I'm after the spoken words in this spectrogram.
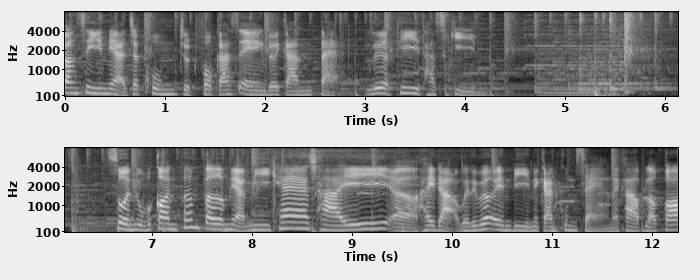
บางซีนเนี่ยจะคุมจุดโฟกัสเอง โดยการแตะเลือกที่ทัชสกรีน ส่วนอุปกรณ์เพิ่มเติมเนี่ยมีแค่ใช้ไฮด a Variable ND ในการคุมแสงนะครับ แล้วก็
